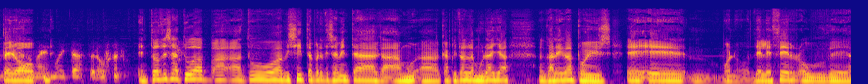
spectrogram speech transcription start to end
pero non hai moita, pero bueno. Entonces a túa a, a túa visita precisamente a, a, a capital da muralla galega pois eh, eh bueno, de lecer ou de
